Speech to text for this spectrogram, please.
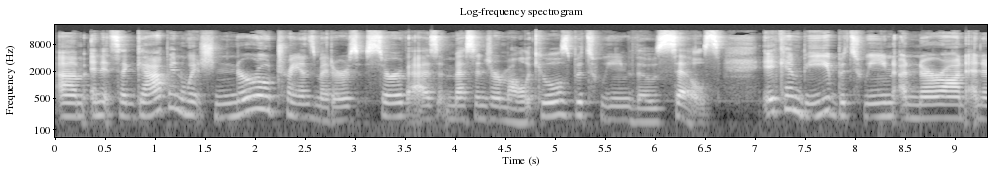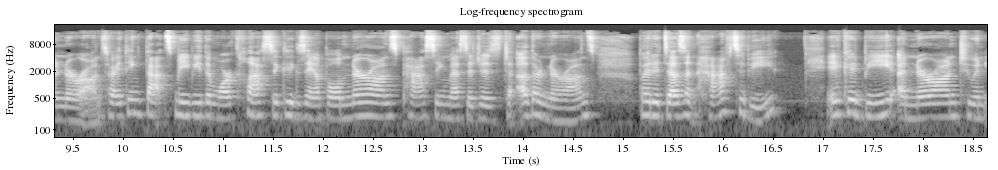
um, and it's a gap in which neurotransmitters serve as messenger molecules between those cells. It can be between a neuron and a neuron. So I think that's maybe the more classic example neurons passing messages to other neurons, but it doesn't have to be. It could be a neuron to an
